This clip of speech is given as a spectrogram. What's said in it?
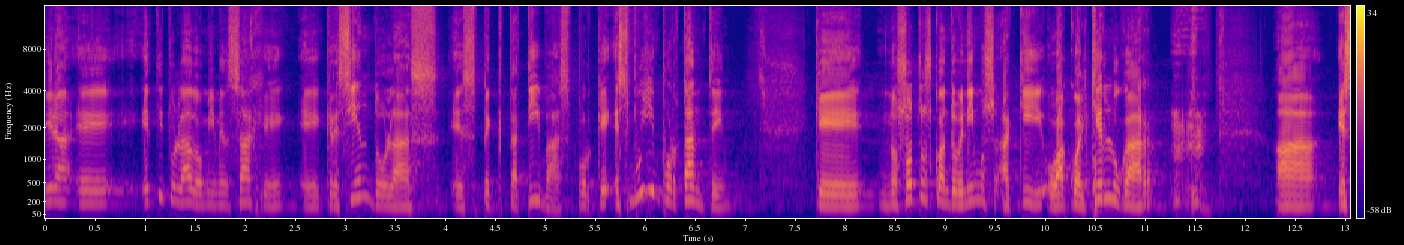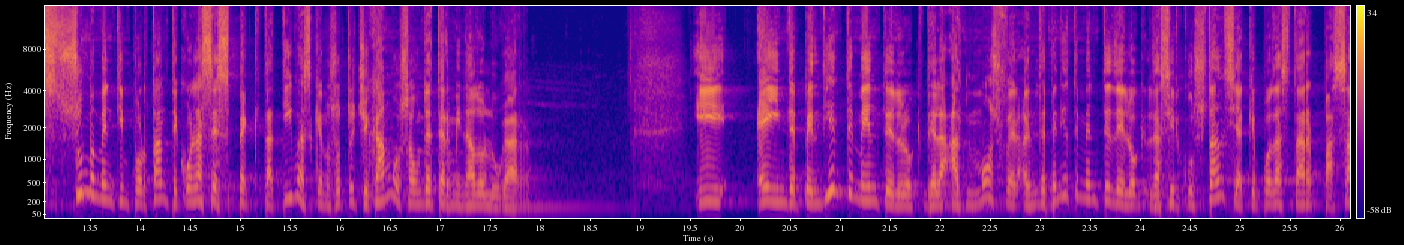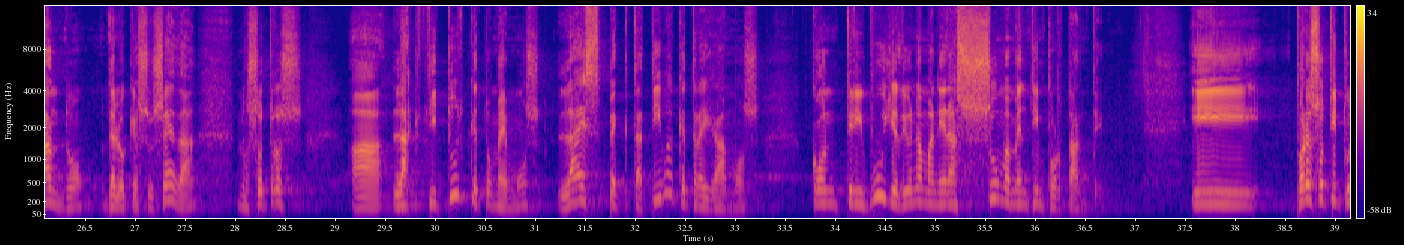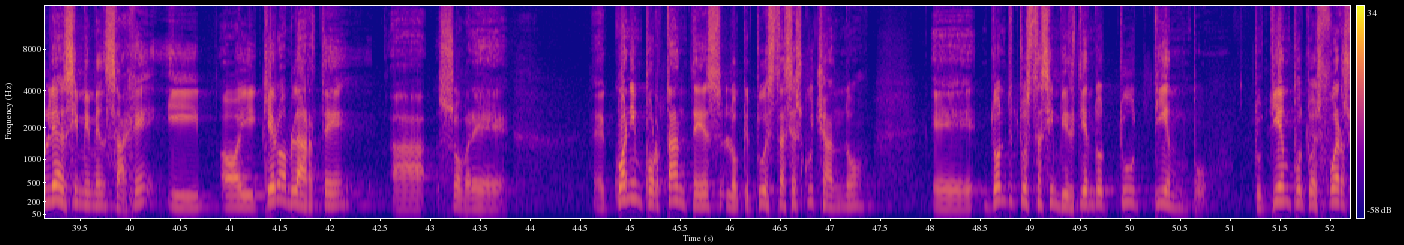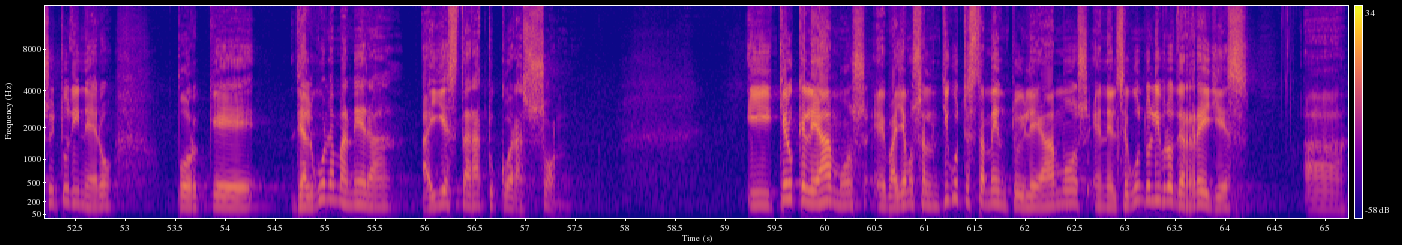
Mira, eh, he titulado mi mensaje eh, Creciendo las expectativas, porque es muy importante que nosotros cuando venimos aquí o a cualquier lugar, ah, es sumamente importante con las expectativas que nosotros llegamos a un determinado lugar. Y e independientemente de, lo, de, la atmósfera, independientemente de la circunstancia que pueda estar pasando, de lo que suceda, nosotros, la actitud que tomemos, la expectativa que traigamos, contribuye de una manera sumamente importante. Y por eso titulé así mi mensaje y hoy quiero hablarte ah, sobre eh, cuán importante es lo que tú estás escuchando eh, dónde tú estás invirtiendo tu tiempo, tu tiempo, tu esfuerzo y tu dinero, porque de alguna manera ahí estará tu corazón. Y quiero que leamos, eh, vayamos al Antiguo Testamento y leamos en el segundo libro de Reyes, ah,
